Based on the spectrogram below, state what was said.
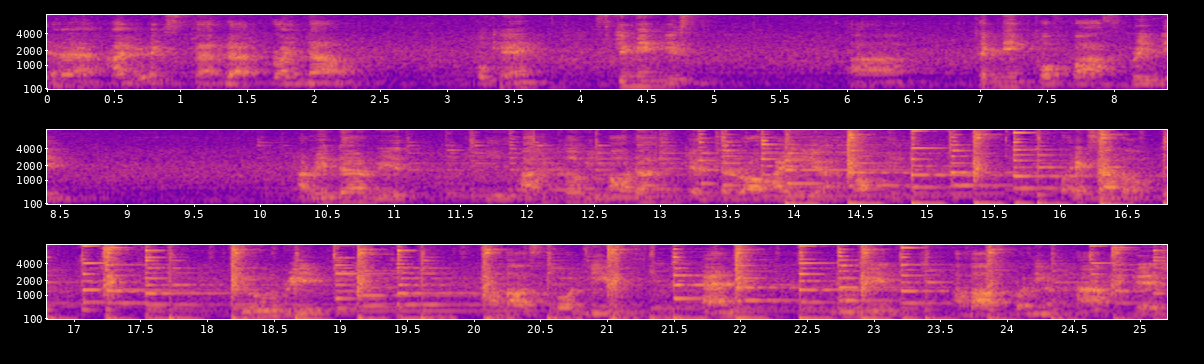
Yeah, I will explain that right now. Okay? Skimming is a technique for fast reading. A reader reads the article in order to get general idea of it. For example, you read about sport news and you read about sport news half page.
